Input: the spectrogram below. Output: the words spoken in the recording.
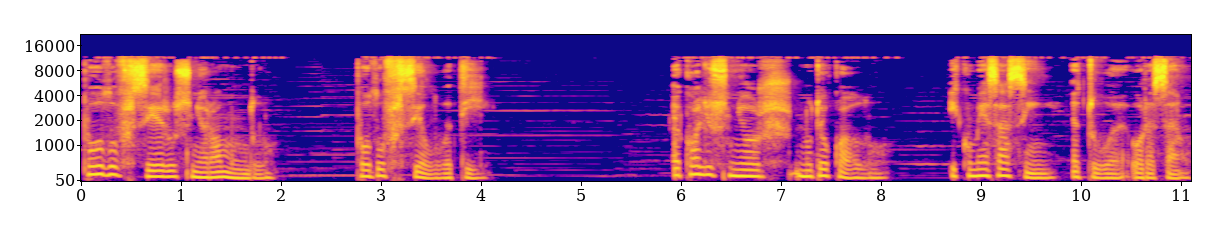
pôde oferecer o Senhor ao mundo, pôde oferecê-lo a ti. Acolhe o Senhor no teu colo e começa assim a tua oração.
